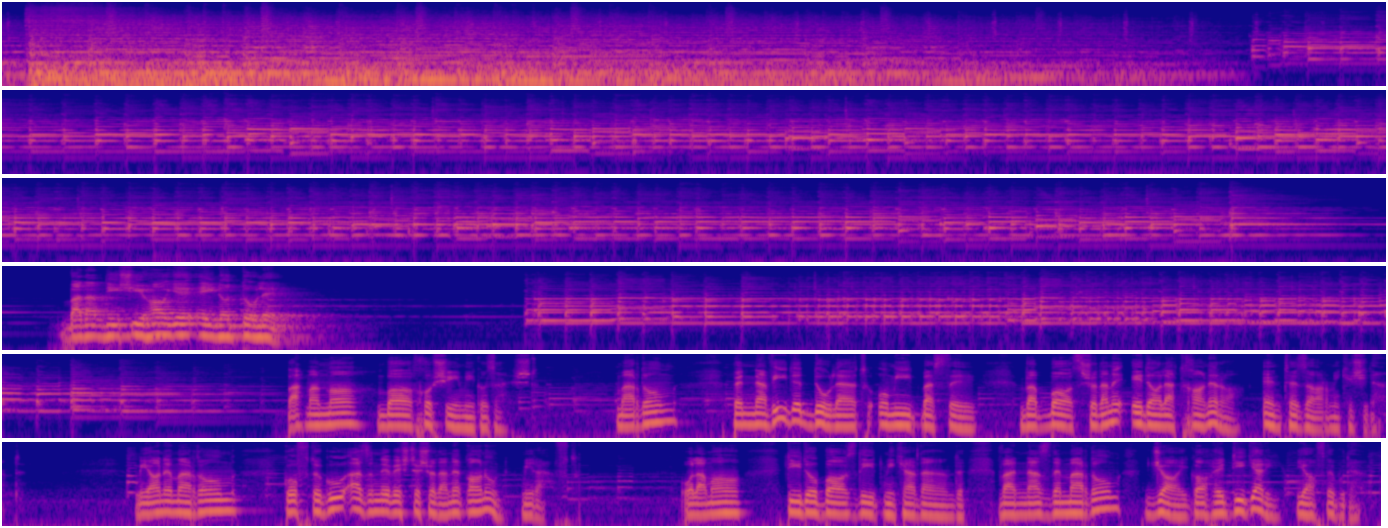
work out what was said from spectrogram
بداندیشی های عین الدوله. بهمن ماه با خوشی میگذشت. مردم به نوید دولت امید بسته و باز شدن ادالتخانه را انتظار میکشیدند. میان مردم گفتگو از نوشته شدن قانون می‌رفت. علما دید و بازدید می کردند و نزد مردم جایگاه دیگری یافته بودند.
